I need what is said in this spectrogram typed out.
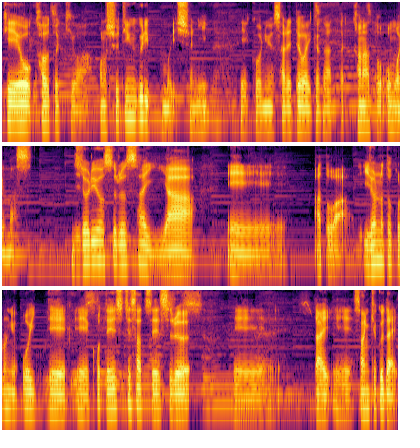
系を買うときは、このシューティンググリップも一緒に、購入されてはいかがかなと思います。自撮りをする際や、えーあとはいろんなところに置いて、えー固定して撮影する、えー台え三脚台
